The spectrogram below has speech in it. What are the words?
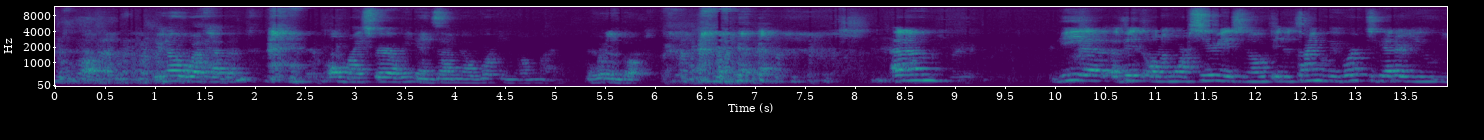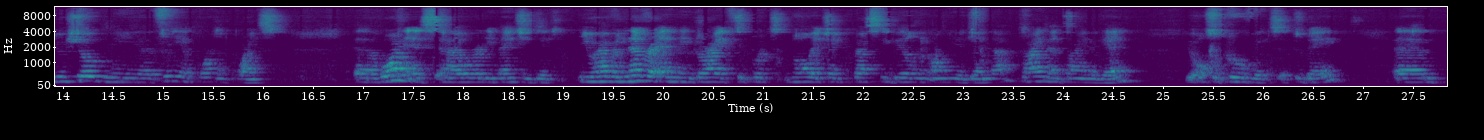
Well, you know what happened? All my spare weekends I'm now working on my wooden boat. um, Guy, uh, a bit on a more serious note, in the time we worked together, you, you showed me uh, three important points. Uh, one is, and I already mentioned it, you have a never-ending drive to put knowledge and capacity building on the agenda, time and time again. You also prove it today. Um,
